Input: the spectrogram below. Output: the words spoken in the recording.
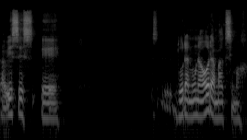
a, veces eh, duran una hora máximo.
